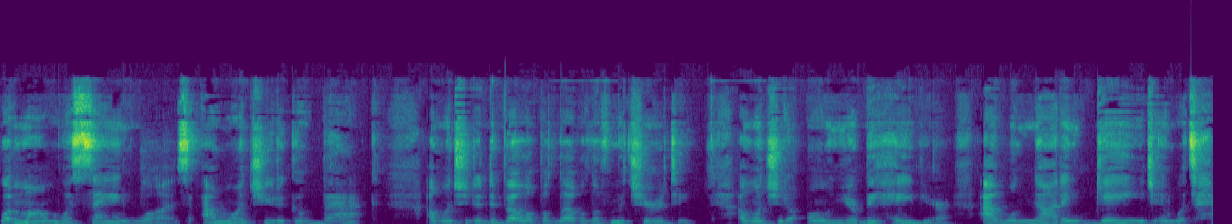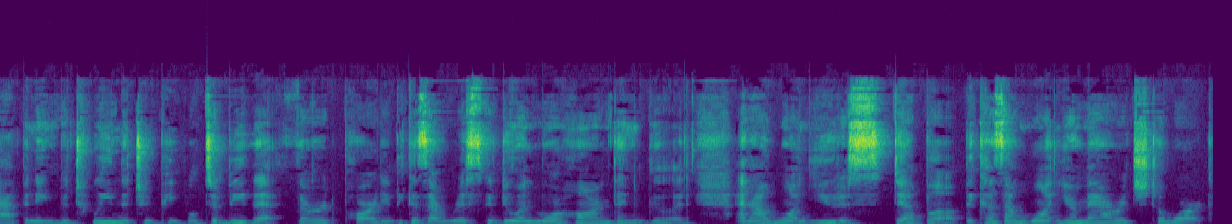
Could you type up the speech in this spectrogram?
What mom was saying was i want you to go back I want you to develop a level of maturity. I want you to own your behavior. I will not engage in what's happening between the two people to be that third party because I risk doing more harm than good. And I want you to step up because I want your marriage to work.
